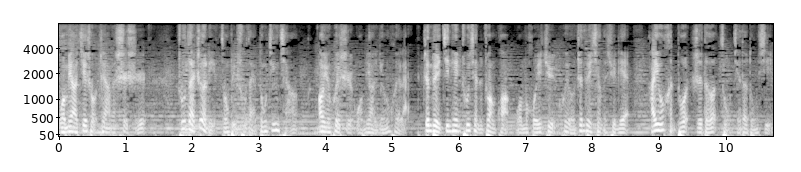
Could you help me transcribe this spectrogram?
我们要接受这样的事实。输在这里总比输在东京强。奥运会时我们要赢回来。针对今天出现的状况，我们回去会有针对性的训练，还有很多值得总结的东西。”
